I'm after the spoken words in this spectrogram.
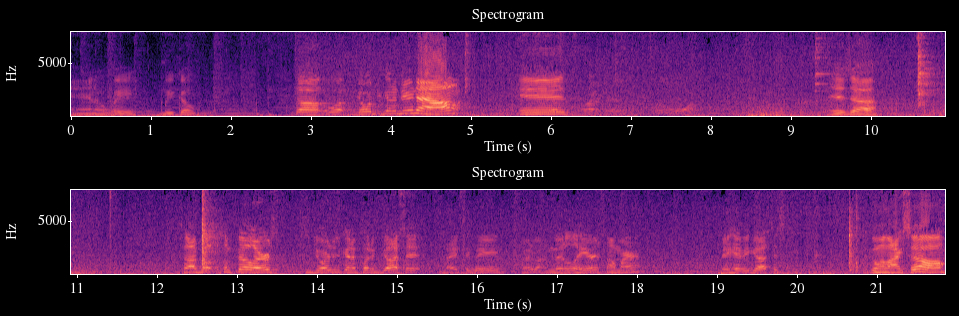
and away we go. So what George is gonna do now is is uh so I built some fillers. So George is gonna put a gusset basically right about middle of here somewhere. Big heavy gussets. They're going like so.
